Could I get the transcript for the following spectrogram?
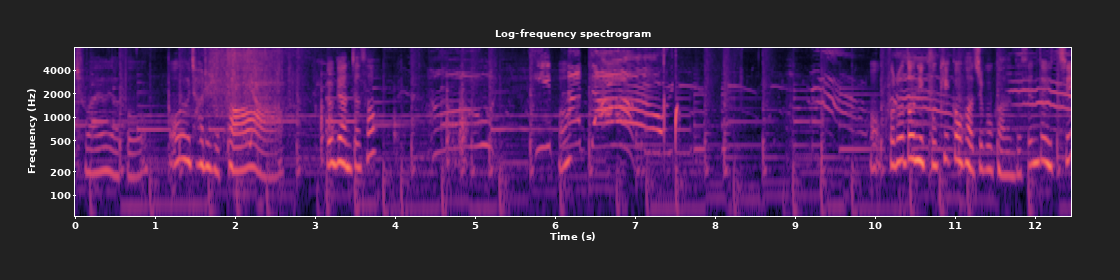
좋아요 여보. 어 여기 자리 좋다. 여기 앉아서 어? 어 그러더니 쿠키 거 가지고 가는데 샌드위치?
